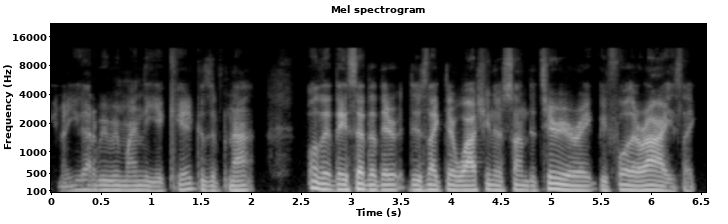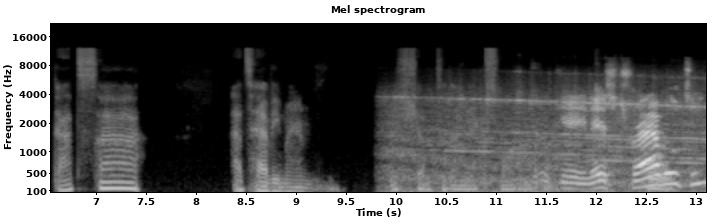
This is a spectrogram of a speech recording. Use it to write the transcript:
you know, you got to be reminding your kid because if not, well, they, they said that they're there's like they're watching their son deteriorate before their eyes. Like that's uh, that's heavy, man. Let's jump to the next one. Okay, let's travel to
